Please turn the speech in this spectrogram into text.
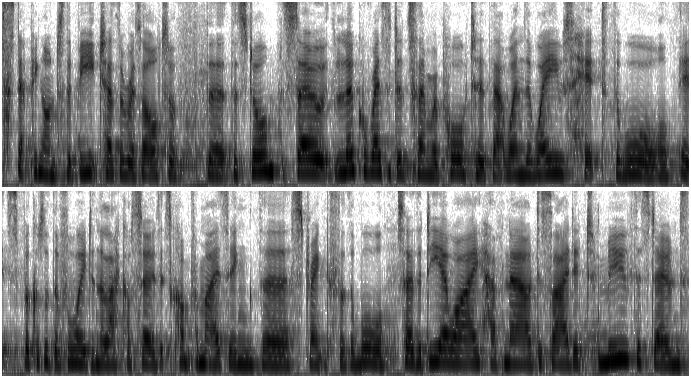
stepping onto the beach as a result of the, the storm. So local residents then reported that when the waves hit the wall, it's because of the void and the lack of stones, it's compromising the strength of the wall. So the DOI have now decided to move the stones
